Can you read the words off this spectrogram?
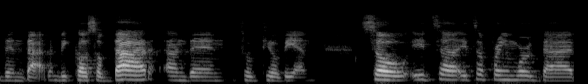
then that because of that and then till, till the end. So it's a it's a framework that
